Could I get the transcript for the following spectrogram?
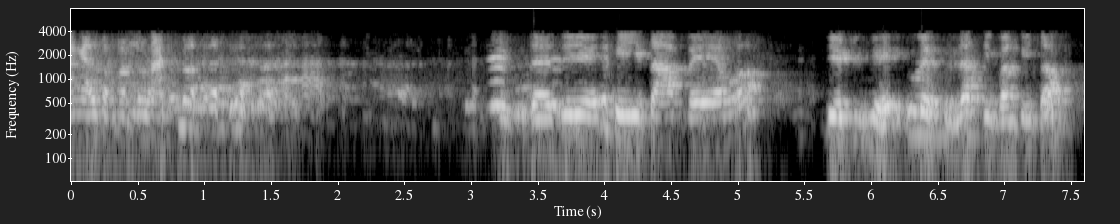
Angel teman-teman. Jadi hisapnya apa? Dia duit itu lebih berat di bang hisap.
